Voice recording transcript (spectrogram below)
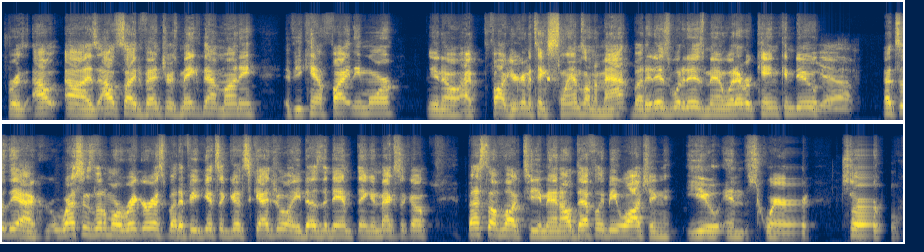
for his out uh, his outside ventures. Make that money. If you can't fight anymore, you know, I fuck, you're gonna take slams on a mat. But it is what it is, man. Whatever Cain can do. Yeah. That's a, yeah. Wrestling's a little more rigorous, but if he gets a good schedule and he does the damn thing in Mexico, best of luck to you, man. I'll definitely be watching you in the square circle.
